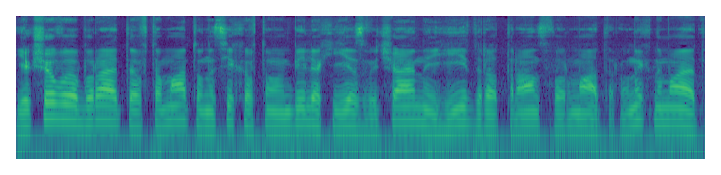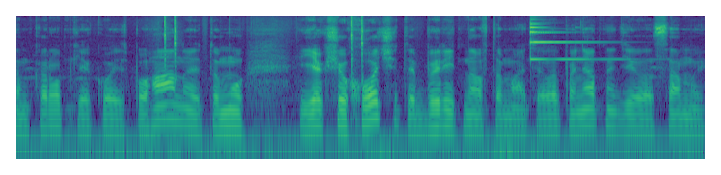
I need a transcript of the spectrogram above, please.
Якщо ви обираєте автомат, то на цих автомобілях є звичайний гідротрансформатор. У них немає там коробки якоїсь поганої, тому якщо хочете, беріть на автоматі. Але, понятне діло, саме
